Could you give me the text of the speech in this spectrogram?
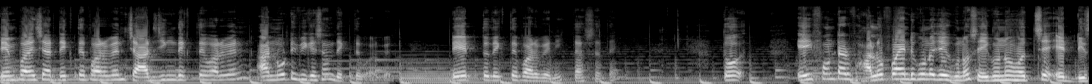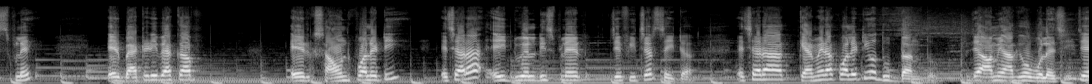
টেম্পারেচার দেখতে পারবেন চার্জিং দেখতে পারবেন, আর নোটিফিকেশান দেখতে পারবেন। ডেট তো দেখতে পারবেনই তার সাথে। তো এই ফোনটার ভালো পয়েন্টগুলো যেগুলো, সেইগুলো হচ্ছে এর ডিসপ্লে এর ব্যাটারি ব্যাকআপ এর সাউন্ড কোয়ালিটি এছাড়া এই ডুয়েল ডিসপ্লের যে ফিচার সেইটা। এছাড়া ক্যামেরা কোয়ালিটিও দুর্দান্ত। যে আমি আগেও বলেছি যে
